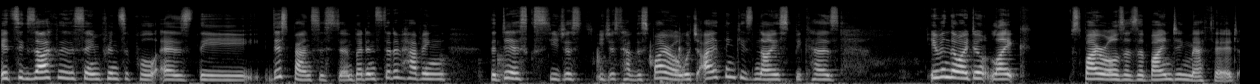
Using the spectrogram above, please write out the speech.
It's exactly the same principle as the discbound system, but instead of having the discs, you just you just have the spiral, which I think is nice because even though I don't like spirals as a binding method,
